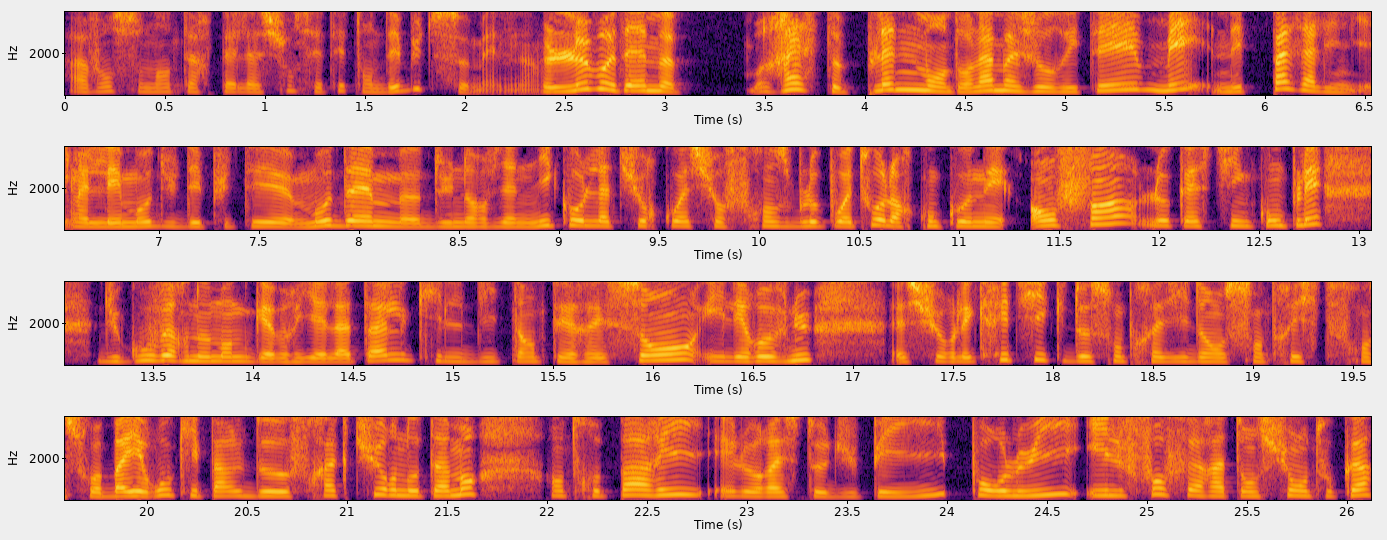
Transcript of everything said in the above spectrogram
avant son interpellation. C'était en début de semaine. Le modem reste pleinement dans la majorité, mais n'est pas aligné. Les mots du député Modem du Nord-Vienne Nicolas Turquois sur France Bleu Poitou, alors qu'on connaît enfin le casting complet du gouvernement de Gabriel Attal, qu'il dit intéressant. Il est revenu sur les critiques de son président centriste François Bayrou, qui parle de fractures notamment entre Paris et le reste du pays. Pour lui, il faut faire attention en tout cas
